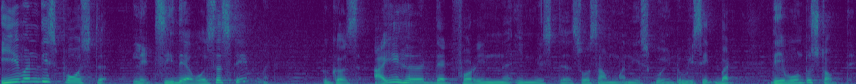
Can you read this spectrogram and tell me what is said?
Even this poster, let's see, there was a statement because I heard that foreign investors or someone is going to visit, but they want to stop that.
